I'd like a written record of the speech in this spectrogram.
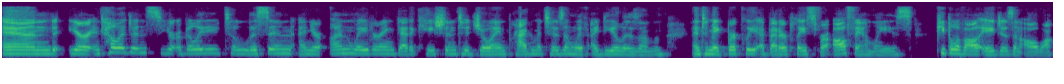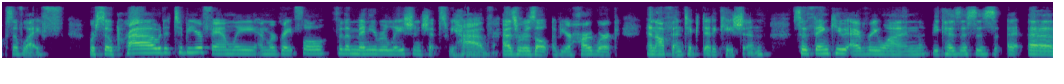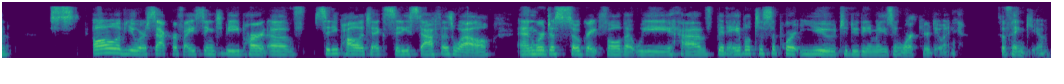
and your intelligence, your ability to listen, and your unwavering dedication to join pragmatism with idealism and to make Berkeley a better place for all families, people of all ages and all walks of life. We're so proud to be your family, and we're grateful for the many relationships we have as a result of your hard work and authentic dedication. So thank you, everyone, because this is a, a all of you are sacrificing to be part of city politics, city staff as well. And we're just so grateful that we have been able to support you to do the amazing work you're doing. So thank you.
